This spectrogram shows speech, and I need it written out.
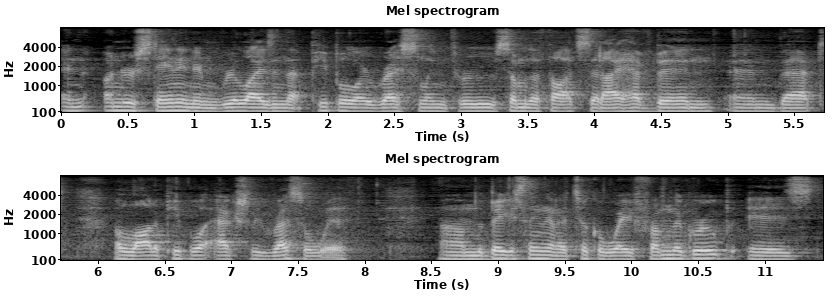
and understanding and realizing that people are wrestling through some of the thoughts that I have been and that a lot of people actually wrestle with. Um, the biggest thing that I took away from the group is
